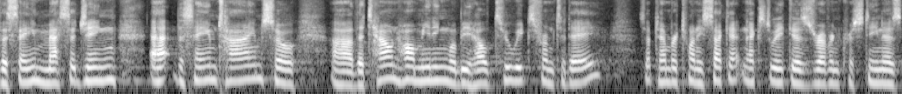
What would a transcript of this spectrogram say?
the same messaging at the same time. So uh, the town hall meeting will be held two weeks from today. September 22nd. Next week is Reverend Christina's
